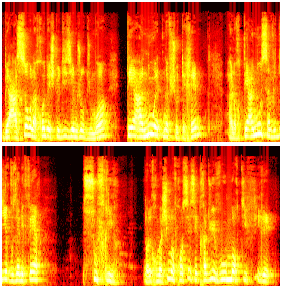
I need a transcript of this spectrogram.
Be'asor la Chodesh, le dixième jour du mois. Te'anu et nafshotechem. Alors Te'anu, ça veut dire vous allez faire souffrir. Dans les Chumashim en français, c'est traduit vous mortifierez.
